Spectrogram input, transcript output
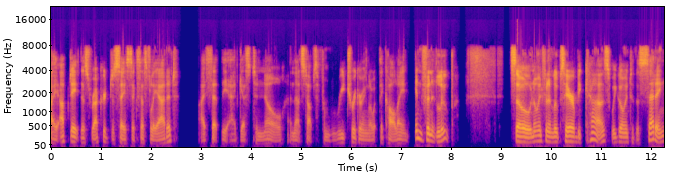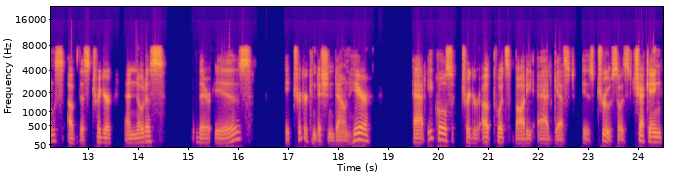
I update this record to say successfully added, I set the add guest to no, and that stops it from re-triggering what they call an infinite loop. So no infinite loops here because we go into the settings of this trigger and notice there is a trigger condition down here at equals trigger outputs body add guest is true. So it's checking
